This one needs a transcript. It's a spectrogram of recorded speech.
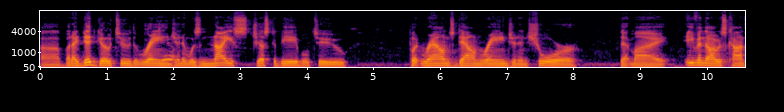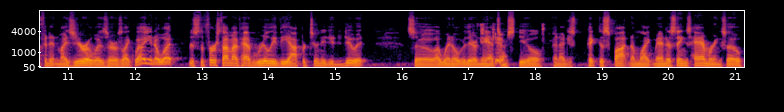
uh, but I did go to the range, and it was nice just to be able to put rounds down range and ensure that my even though I was confident my zero was there, I was like, well, you know what? This is the first time I've had really the opportunity to do it. So I went over there and they had some steel and I just picked a spot and I'm like, man, this thing's hammering. So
